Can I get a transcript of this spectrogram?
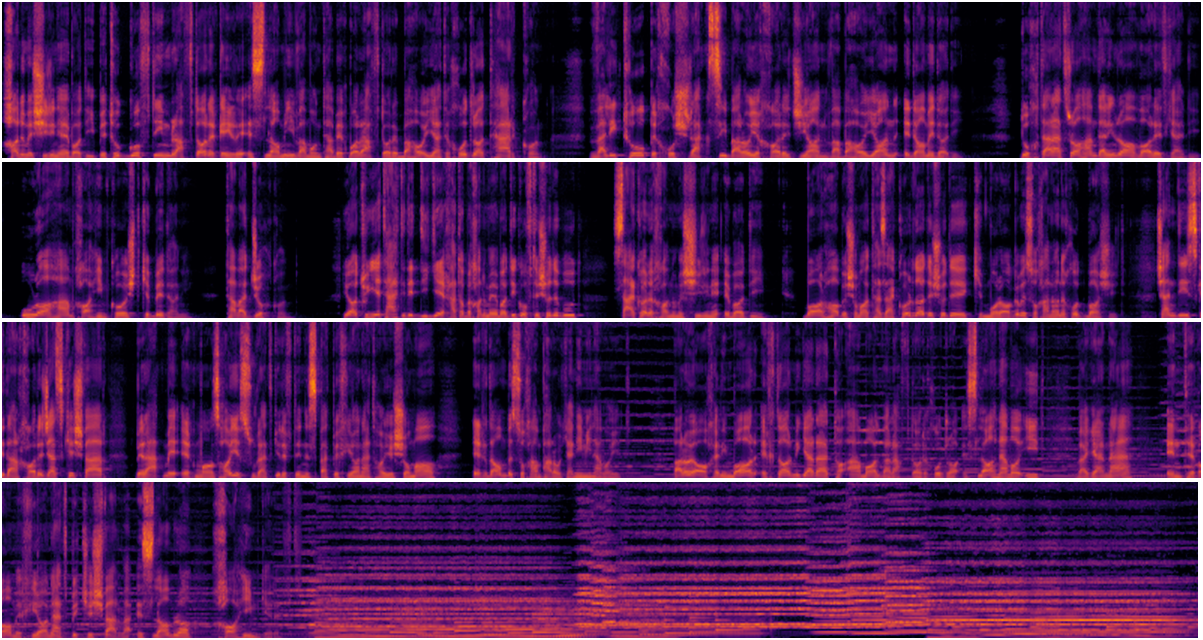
خانم شیرین عبادی به تو گفتیم رفتار غیر اسلامی و منطبق با رفتار بهاییت خود را ترک کن. ولی تو به خوشرقصی برای خارجیان و بهاییان ادامه دادی. دخترت را هم در این راه وارد کردی. او را هم خواهیم کشت که بدانی. توجه کن. یا توی یه تهدید دیگه خطاب به خانم عبادی گفته شده بود سرکار خانم شیرین عبادی بارها به شما تذکر داده شده که مراقب سخنان خود باشید. چندی است که در خارج از کشور به رغم اقمازهای صورت گرفته نسبت به خیانتهای شما اقدام به سخن پراکنی می نمایید برای آخرین بار اختار می گردد تا اعمال و رفتار خود را اصلاح نمایید وگرنه انتقام خیانت به کشور و اسلام را خواهیم گرفت.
